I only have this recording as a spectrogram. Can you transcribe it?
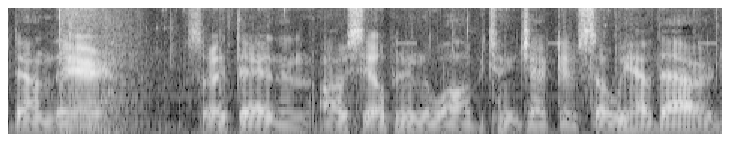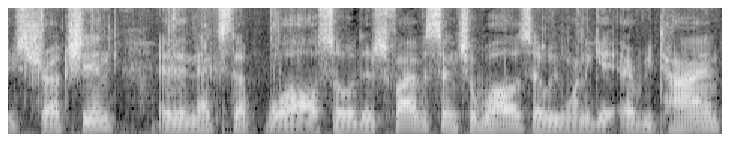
down there. So right there and then obviously opening the wall between objectives. So we have that our destruction and then next up wall. So there's five essential walls that we want to get every time.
